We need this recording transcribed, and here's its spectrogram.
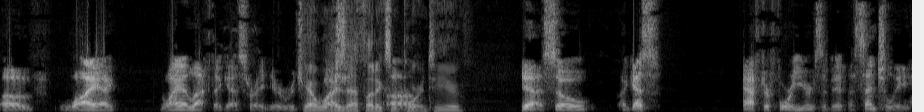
of why I why I left. I guess right your original. Yeah, why question. is athletics uh, important to you? Yeah, so I guess after four years of it, essentially,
